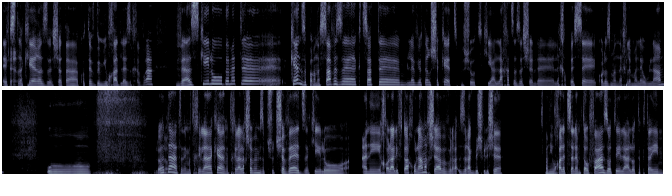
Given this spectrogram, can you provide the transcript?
האקסטרה קר הזה, שאתה כותב במיוחד לאיזה חברה, ואז כאילו באמת, אה, כן, זה פרנסה וזה קצת אה, לב יותר שקט פשוט, כי הלחץ הזה של אה, לחפש כל הזמן איך למלא אולם, הוא... לא יודעת, אני מתחילה, כן, אני מתחילה לחשוב אם זה פשוט שווה את זה, כאילו, אני יכולה לפתוח אולם עכשיו, אבל זה רק בשביל שאני אוכל לצלם את ההופעה הזאת, להעלות את הקטעים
